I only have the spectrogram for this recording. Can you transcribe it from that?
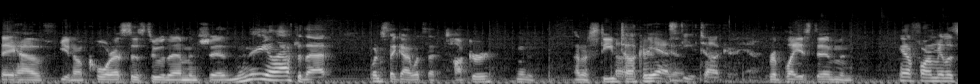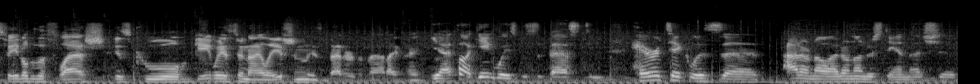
They have you know choruses to them and shit. And then, you know, after that, once they got what's that Tucker? I don't know, Steve Uh, Tucker. Yeah, Steve Tucker. Yeah. replaced him, and you know, Formula's Fatal to the Flesh is cool. Gateways to Annihilation is better than that, I think. Yeah, I thought Gateways was the best. And Heretic was, uh, I don't know, I don't understand that shit.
